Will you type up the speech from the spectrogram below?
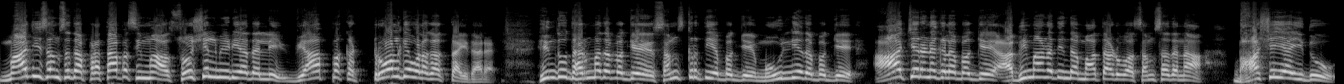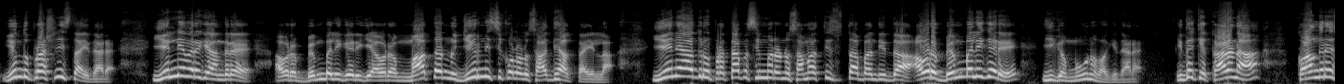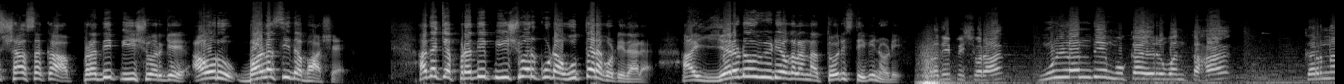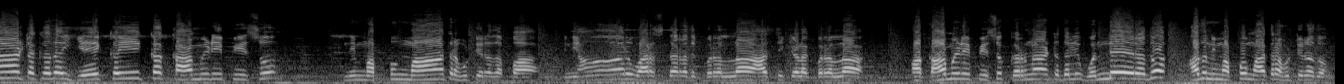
ಮಾಜಿ ಸಂಸದ ಪ್ರತಾಪ ಸಿಂಹ ಸೋಷಿಯಲ್ ಮೀಡಿಯಾದಲ್ಲಿ ವ್ಯಾಪಕ ಟ್ರೋಲ್ಗೆ ಒಳಗಾಗ್ತಾ ಇದ್ದಾರೆ. ಹಿಂದೂ ಧರ್ಮದ ಬಗ್ಗೆ, ಸಂಸ್ಕೃತಿಯ ಬಗ್ಗೆ, ಮೌಲ್ಯದ ಬಗ್ಗೆ, ಆಚರಣೆಗಳ ಬಗ್ಗೆ, ಅಭಿಮಾನದಿಂದ ಮಾತಾಡುವ ಸಂಸದನ ಭಾಷೆಯ ಇದು ಎಂದು ಪ್ರಶ್ನಿಸ್ತಾ ಇದ್ದಾರೆ. ಎಲ್ಲಿವರೆಗೆ ಅಂದರೆ ಅವರ ಬೆಂಬಲಿಗರಿಗೆ, ಅವರ ಮಾತನ್ನು ಜೀರ್ಣಿಸಿಕೊಳ್ಳಲು ಸಾಧ್ಯ ಆಗ್ತಾ ಇಲ್ಲ. ಏನೇ ಆದರೂ ಪ್ರತಾಪ ಸಿಂಹರನ್ನು ಸಮರ್ಥಿಸುತ್ತಾ ಬಂದಿದ್ದ ಅವರ ಬೆಂಬಲಿಗರೇ ಈಗ ಮೌನವಾಗಿದ್ದಾರೆ. ಇದಕ್ಕೆ ಕಾರಣ ಕಾಂಗ್ರೆಸ್ ಶಾಸಕ ಪ್ರದೀಪ್ ಈಶ್ವರ್ಗೆ ಅವರು ಬಳಸಿದ ಭಾಷೆ. ಅದಕ್ಕೆ ಪ್ರದೀಪ್ ಈಶ್ವರ್ ಕೂಡ ಉತ್ತರ ಕೊಟ್ಟಿದ್ದಾರೆ. ಆ ಎರಡೂ ವಿಡಿಯೋಗಳನ್ನು ತೋರಿಸ್ತೀವಿ ನೋಡಿ. ಪ್ರದೀಪ್ ಈಶ್ವರ, ಮುಳ್ಳಂದಿ ಮುಖ ಇರುವಂತಹ ಕರ್ನಾಟಕದ ಏಕೈಕ ಕಾಮಿಡಿ ಪೀಸು ನಿಮ್ಮ ಅಪ್ಪಂಗೆ ಮಾತ್ರ ಹುಟ್ಟಿರೋದಪ್ಪ. ಇನ್ಯಾರು ವಾರಸ್ದಾರ ಅದಕ್ಕೆ ಬರಲ್ಲ, ಆಸ್ತಿ ಕೇಳಕ್ ಬರಲ್ಲ. ಆ ಕಾಮಿಡಿ ಪೀಸು ಕರ್ನಾಟಕದಲ್ಲಿ ಒಂದೇ ಇರೋದು, ಅದು ನಿಮ್ಮ ಅಪ್ಪ ಮಾತ್ರ ಹುಟ್ಟಿರೋದು.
